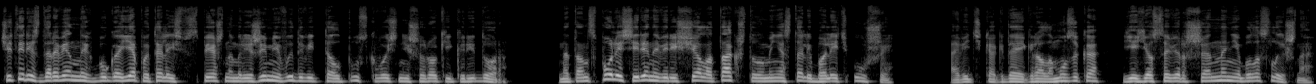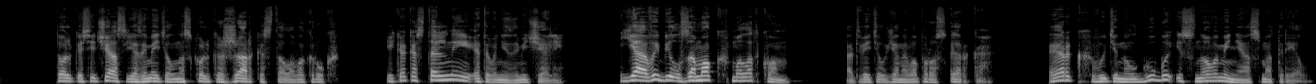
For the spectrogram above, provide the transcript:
Четыре здоровенных бугая пытались в спешном режиме выдавить толпу сквозь неширокий коридор. На танцполе сирена верещала так, что у меня стали болеть уши. А ведь когда играла музыка, ее совершенно не было слышно. Только сейчас я заметил, насколько жарко стало вокруг. И как остальные этого не замечали. «Я выбил замок молотком», — ответил я на вопрос Эрка. Эрк вытянул губы и снова меня осмотрел.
